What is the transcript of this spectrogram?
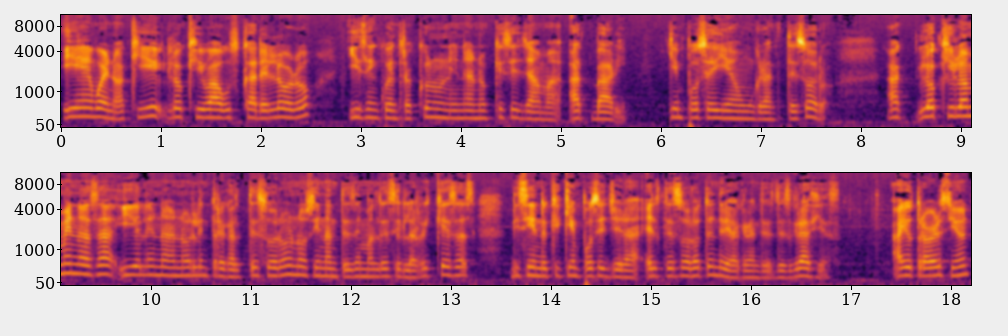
Y eh, bueno, aquí Loki va a buscar el oro y se encuentra con un enano que se llama Atbari, quien poseía un gran tesoro. Loki lo amenaza y el enano le entrega el tesoro, no sin antes de maldecir las riquezas, diciendo que quien poseyera el tesoro tendría grandes desgracias. Hay otra versión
